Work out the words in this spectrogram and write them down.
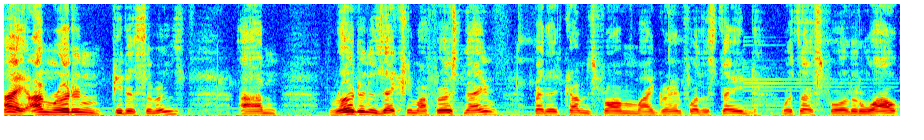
Hi, I'm Roden Peter Symons. Um, Roden is actually my first name, but it comes from my grandfather stayed with us for a little while,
